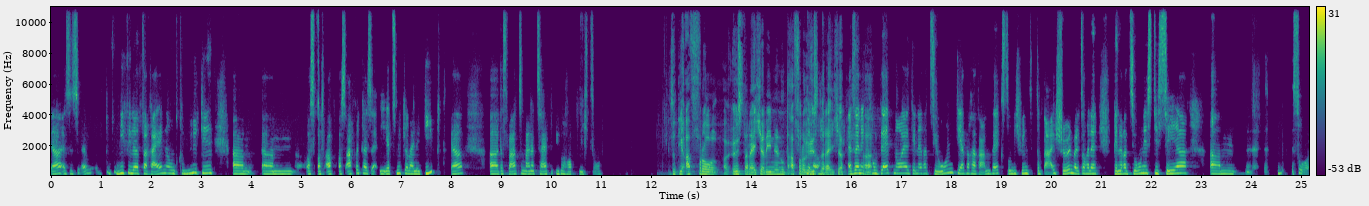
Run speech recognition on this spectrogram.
Ja, es äh, wie viele Vereine und Community ähm, ähm, aus, aus, aus Afrika es jetzt mittlerweile gibt. Ja, äh, das war zu meiner Zeit überhaupt nicht so also die Afro-Österreicherinnen und Afro-Österreicher. Genau. Also eine äh, komplett neue Generation, die einfach heranwächst. Und ich finde es total schön, weil es auch eine Generation ist, die sehr ähm, so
